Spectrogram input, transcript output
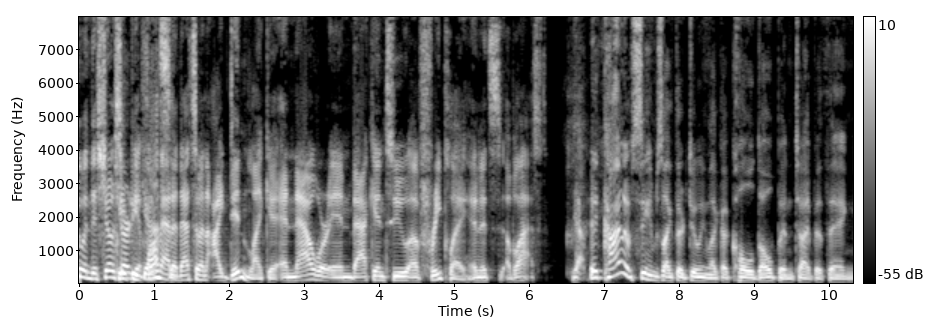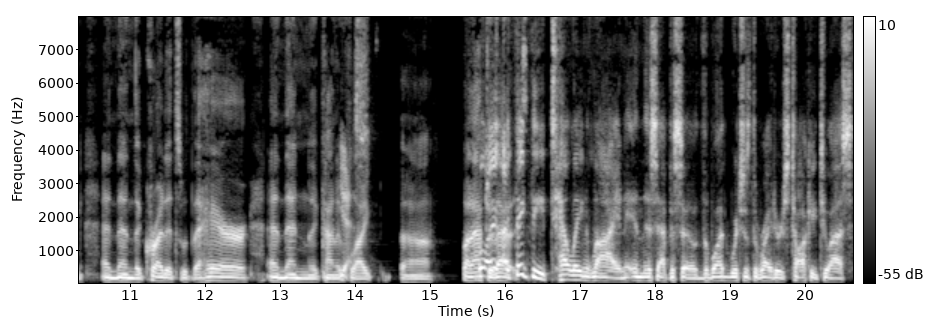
when the show Keep started to you get formatted, that's when I didn't like it, and now we're in back into a free play, and it's a blast. Yeah. It kind of seems like they're doing like a cold open type of thing, and then the credits with the hair, and then the kind of Yes. like. uh But after Well, I, that, I think the telling line in this episode, the one which is the writers talking to us,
